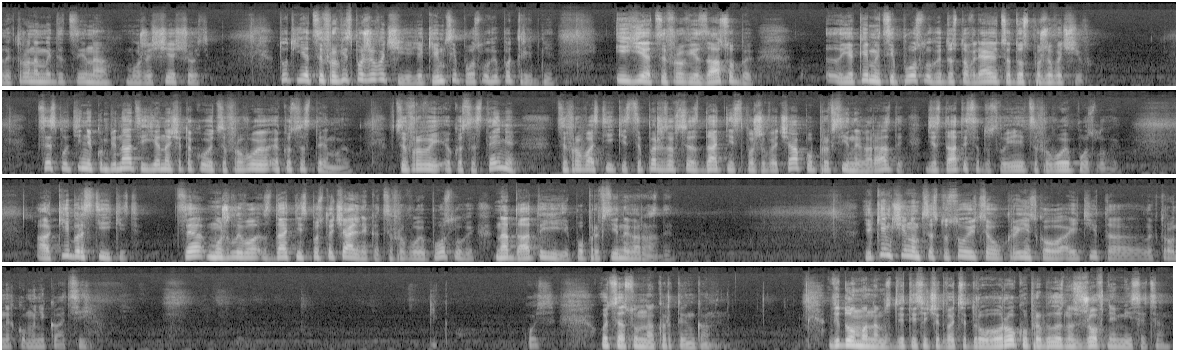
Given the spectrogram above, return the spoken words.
електронна медицина, може ще щось. Тут є цифрові споживачі, яким ці послуги потрібні. І є цифрові засоби, якими ці послуги доставляються до споживачів. Це сплетіння комбінацій є наче такою цифровою екосистемою. В цифровій екосистемі цифрова стійкість це перш за все здатність споживача, попри всі негаразди, дістатися до своєї цифрової послуги. А кіберстійкість це, можливо, здатність постачальника цифрової послуги надати її, попри всі негаразди. Яким чином це стосується українського IT та електронних комунікацій? Ось. Оця сумна картинка. Відомо нам з 2022 року, приблизно з жовтня місяця.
